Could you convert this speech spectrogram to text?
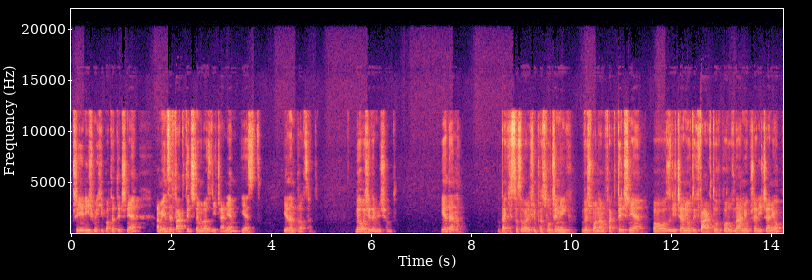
przyjęliśmy hipotetycznie, a między faktycznym rozliczeniem jest 1%. Było 71, Taki stosowaliśmy współczynnik. Wyszło nam faktycznie po zliczeniu tych faktur, porównaniu, przeliczeniu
